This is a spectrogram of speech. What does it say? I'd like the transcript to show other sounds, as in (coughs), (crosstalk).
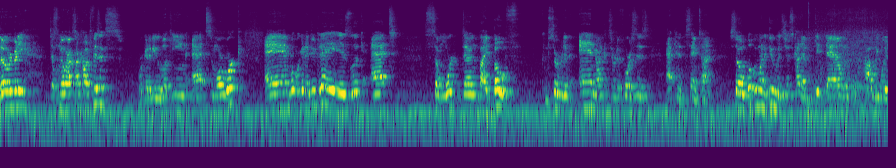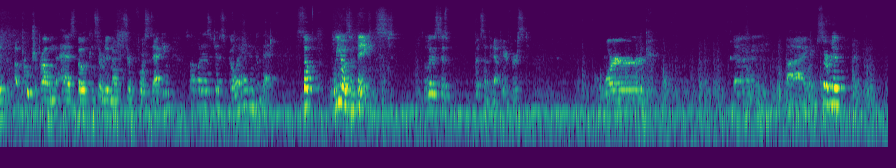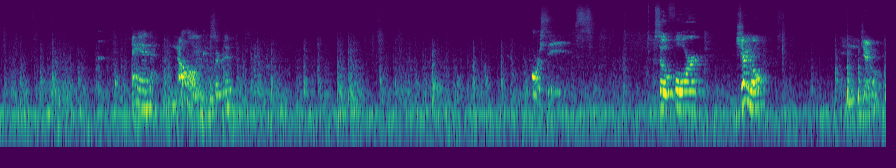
Hello everybody, Justin Miller, Rockstar College Physics. We're going to be looking at some more work and what we're going to do today is look at some work done by both conservative and non-conservative forces acting at the same time. So what we want to do is just kind of get down how we would approach a problem that has both conservative and non-conservative forces acting. So let us just go ahead and do that. So we know some things. So let us just put something up here first. Work done by conservative and non-conservative forces. So for general, in general,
